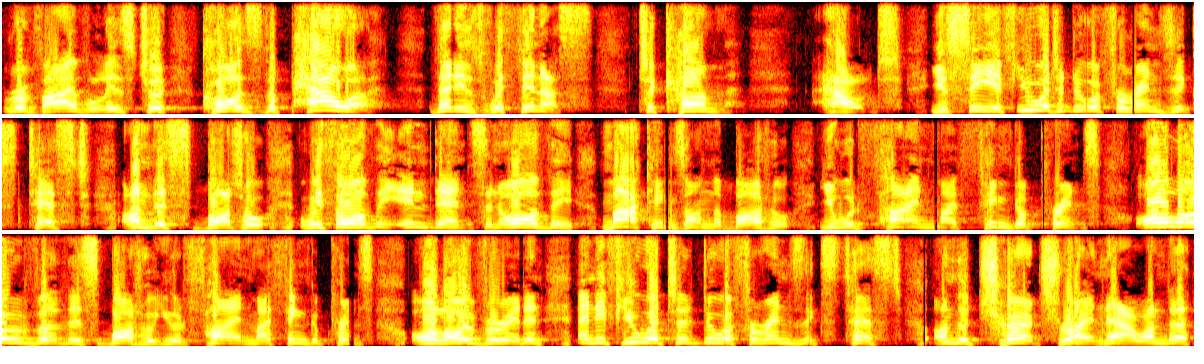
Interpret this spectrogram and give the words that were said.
revival, is to cause the power that is within us to come out. You see, if you were to do a forensics test on this bottle with all the indents and all the markings on the bottle, you would find my fingerprints all over this bottle. You would find my fingerprints all over it. And, and if you were to do a forensics test on the church right now, on the,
